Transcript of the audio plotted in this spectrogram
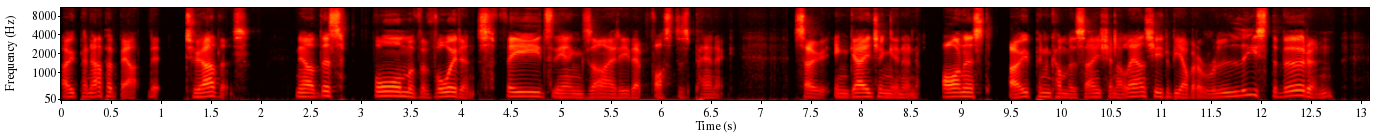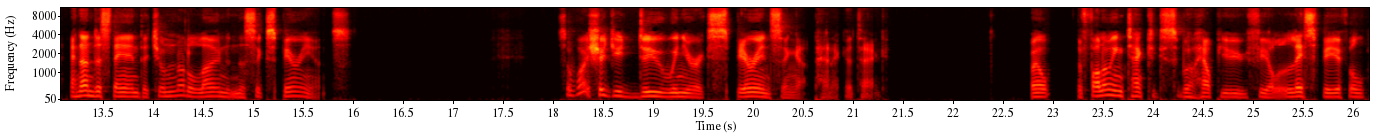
open up about it to others. Now, this form of avoidance feeds the anxiety that fosters panic. So, engaging in an honest, open conversation allows you to be able to release the burden and understand that you're not alone in this experience. So, what should you do when you're experiencing a panic attack? Well, the following tactics will help you feel less fearful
